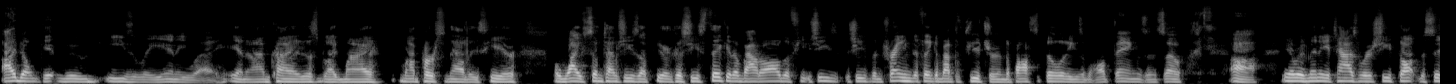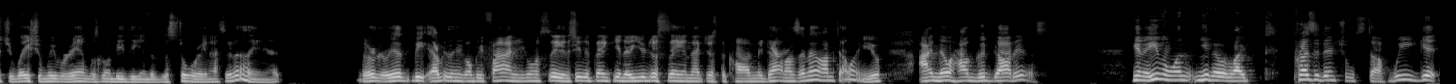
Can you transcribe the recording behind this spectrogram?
I don't get moved easily anyway. You know, I'm kind of just like my my personality's here. My wife sometimes she's up here because she's thinking about all the fu- she's she's been trained to think about the future and the possibilities of all things. And so, uh, there was many times where she thought the situation we were in was going to be the end of the story, and I said, "This ain't it." It'll be everything's gonna be fine. You're gonna see. And she would think, you know, you're just saying that just to calm me down. I said, no, I'm telling you, I know how good God is you know, even when, you know, like presidential stuff, we get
